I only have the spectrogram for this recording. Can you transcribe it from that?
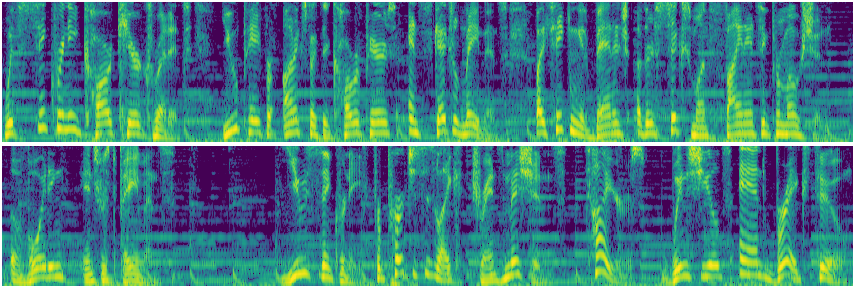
With Synchrony Car Care Credit, you pay for unexpected car repairs and scheduled maintenance by taking advantage of their six month financing promotion, avoiding interest payments. Use Synchrony for purchases like transmissions, tires, windshields, and brakes too.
